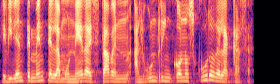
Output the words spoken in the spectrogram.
evidentemente la moneda estaba en algún rincón oscuro de la casa,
